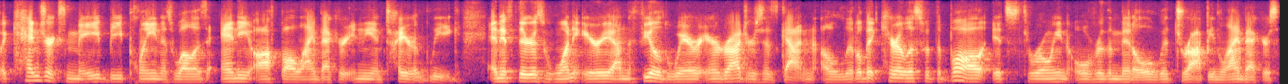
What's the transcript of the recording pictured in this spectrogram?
but Kendricks may be playing as well as any off-ball linebacker in the entire league. And if there's one area on the field where Aaron Rodgers has gotten a little bit careless with the ball, it's throwing over the middle with dropping linebackers.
